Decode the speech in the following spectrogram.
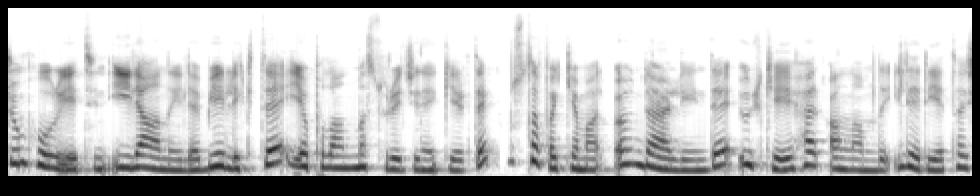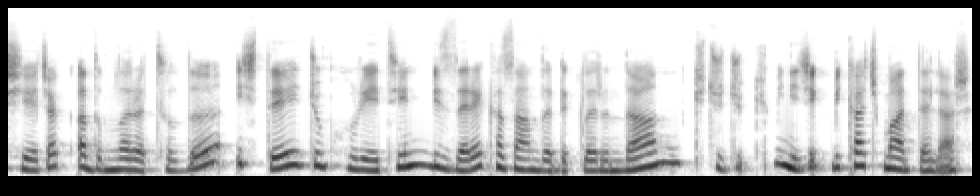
Cumhuriyet'in ilanıyla birlikte yapılanma sürecine girdi. Mustafa Kemal önderliğinde ülkeyi her anlamda ileriye taşıyacak adımlar atıldı. İşte Cumhuriyet'in bizlere kazandırdıklarından küçücük minicik birkaç maddeler.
